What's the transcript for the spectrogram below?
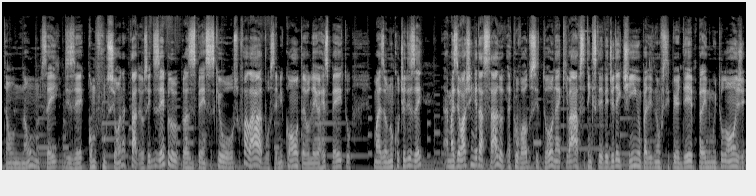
Então não sei dizer como funciona. Claro, eu sei dizer pelo, pelas experiências que eu ouço falar, você me conta, eu leio a respeito, mas eu nunca utilizei. Mas eu acho engraçado é que o Valdo citou, né, que ah, você tem que escrever direitinho para ele não se perder, para ir muito longe.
